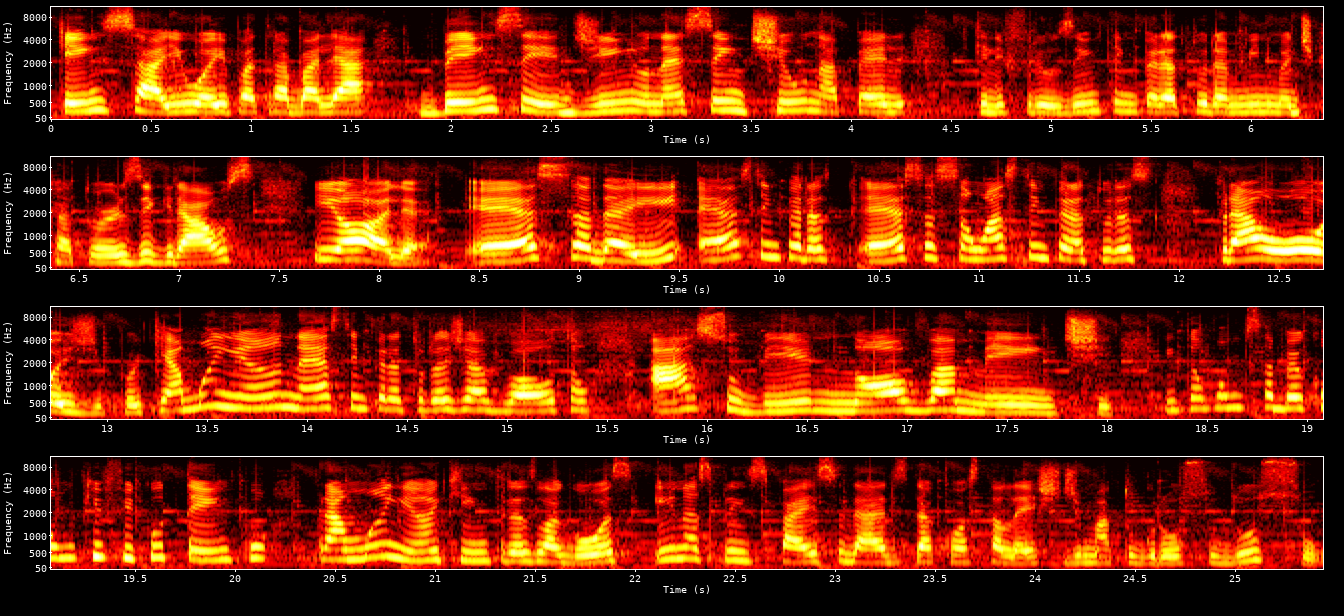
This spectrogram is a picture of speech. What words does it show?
Quem saiu aí para trabalhar bem cedinho, né, sentiu na pele aquele friozinho, temperatura mínima de 14 graus. E olha, essa daí, essa essas são as temperaturas para hoje, porque amanhã né, as temperaturas já voltam a subir novamente. Então vamos saber como que fica o tempo para amanhã aqui em Três Lagoas e nas principais cidades da costa leste de Mato Grosso do Sul.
